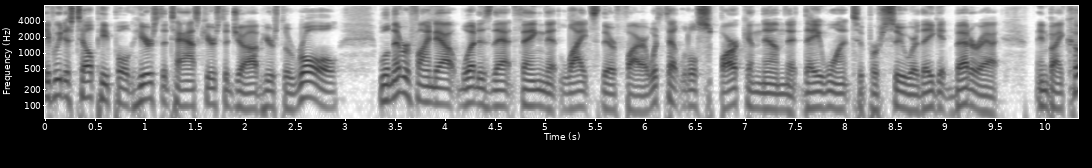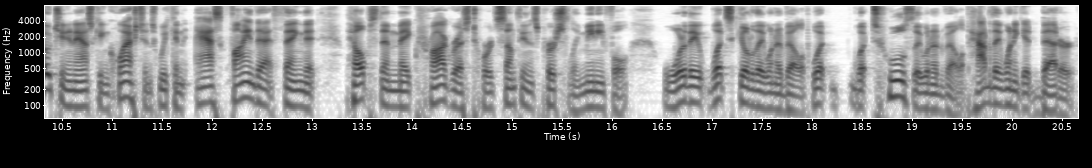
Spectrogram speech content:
if we just tell people here's the task, here's the job, here's the role, we'll never find out what is that thing that lights their fire. What's that little spark in them that they want to pursue or they get better at? And by coaching and asking questions, we can ask find that thing that helps them make progress towards something that's personally meaningful. What do they what skill do they want to develop? What what tools do they want to develop? How do they want to get better?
